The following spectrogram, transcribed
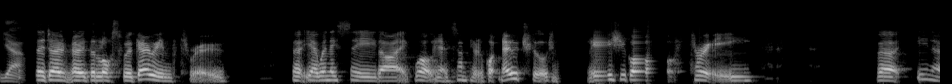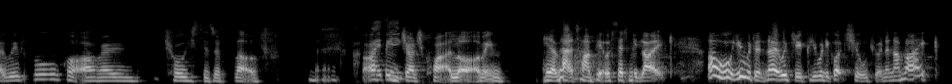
Yeah, they don't know the loss we're going through. But yeah, when they see like, well, you know, some people have got no children. At least you got three. But you know, we've all got our own choices of love. Know, I've I been think... judged quite a lot. I mean, you know, that time people said to me like, "Oh, well, you wouldn't know, would you? Because you already got children." And I'm like,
